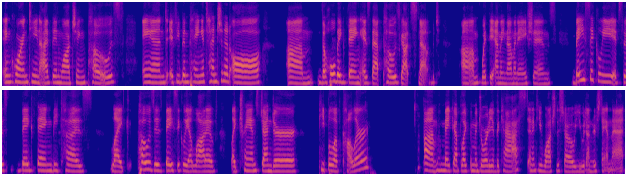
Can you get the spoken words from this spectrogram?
in quarantine, I've been watching Pose. And if you've been paying attention at all, um, the whole big thing is that Pose got snubbed um, with the Emmy nominations. Basically, it's this big thing because, like, Pose is basically a lot of like transgender people of color um, who make up like the majority of the cast. And if you watch the show, you would understand that.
